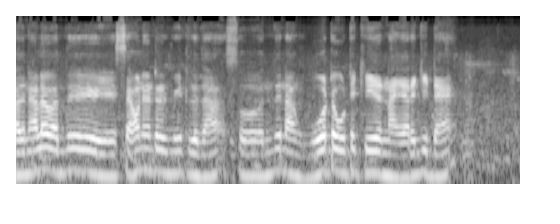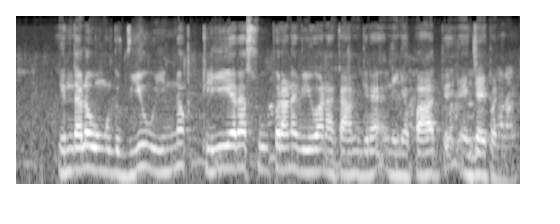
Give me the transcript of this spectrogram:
அதனால் வந்து செவன் ஹண்ட்ரட் மீட்ரு தான் ஸோ வந்து நான் ஓட்ட விட்டு கீழே நான் இறங்கிட்டேன் இருந்தாலும் உங்களுக்கு வியூ இன்னும் கிளியராக சூப்பரான வியூவாக நான் காமிக்கிறேன் நீங்கள் பார்த்து என்ஜாய் பண்ணுங்கள்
